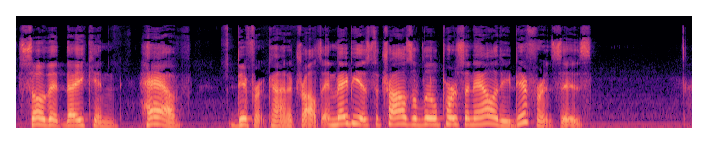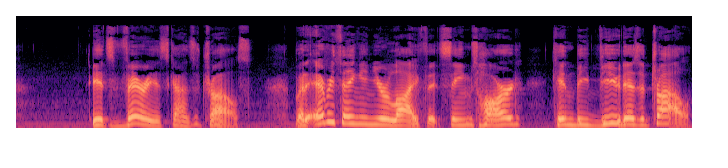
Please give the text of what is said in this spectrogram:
so that they can have different kind of trials. And maybe it's the trials of little personality differences. It's various kinds of trials. But everything in your life that seems hard can be viewed as a trial.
